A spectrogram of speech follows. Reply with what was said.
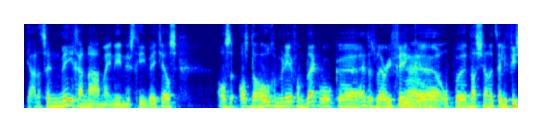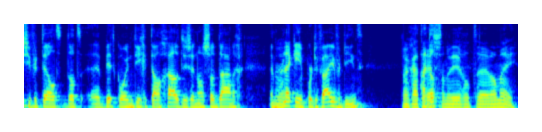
ja, dat zijn meganamen in de industrie. Weet je, als, als, als de hoge meneer van BlackRock, hè, dus Larry Fink, Ja, ja. op nationale televisie vertelt dat Bitcoin digitaal goud is en als zodanig een Ja. plek in je portefeuille verdient. Dan gaat de Ah, rest dat- van de wereld wel mee.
